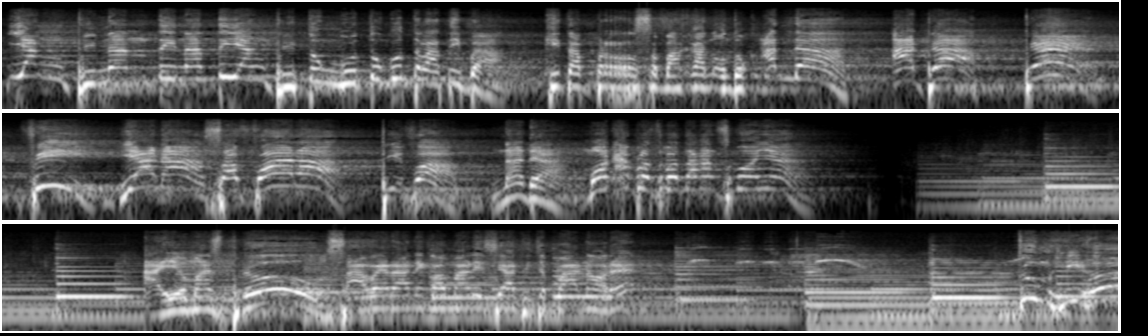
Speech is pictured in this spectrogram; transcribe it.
yang dinanti-nanti yang ditunggu-tunggu telah tiba. Kita persembahkan untuk Anda ada Devi Yana Safara Diva Nada. Mohon aplaus tepuk tangan semuanya. Ayo mas bro, sawerane kok Malaysia di Jepano rek. Dum hi ho.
